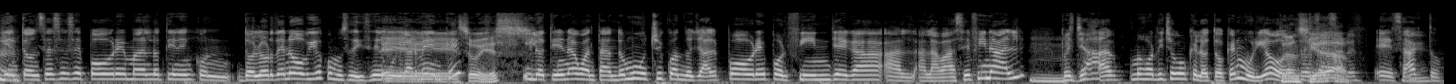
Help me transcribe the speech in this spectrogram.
Y entonces ese pobre man lo tienen con dolor de novio, como se dice Eh, vulgarmente. Eso es. Y lo tienen aguantando mucho y cuando ya el pobre por fin llega al- a, la base final, pues ya, mejor dicho, con que lo toquen murió. La Entonces, ansiedad. Exacto.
